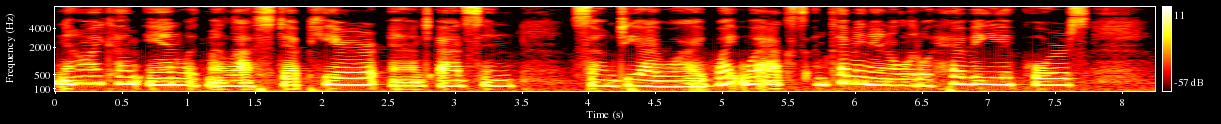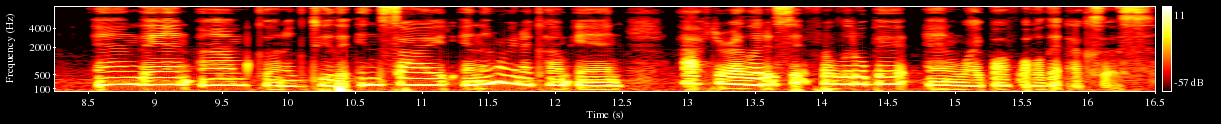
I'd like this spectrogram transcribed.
Now I come in with my last step here and add some, some DIY white wax. I'm coming in a little heavy, of course. And then I'm going to do the inside. And then we're going to come in after I let it sit for a little bit and wipe off all the excess.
